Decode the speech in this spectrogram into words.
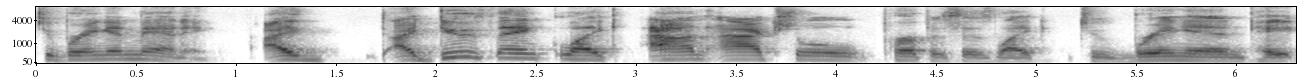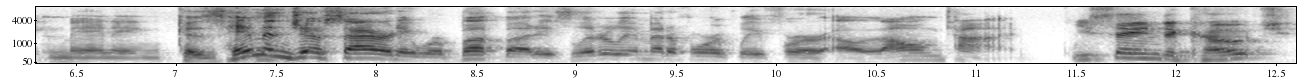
to bring in Manning. I I do think like on actual purposes, like to bring in Peyton Manning, because him and Jeff Saturday were butt buddies, literally and metaphorically for a long time. You saying to coach?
